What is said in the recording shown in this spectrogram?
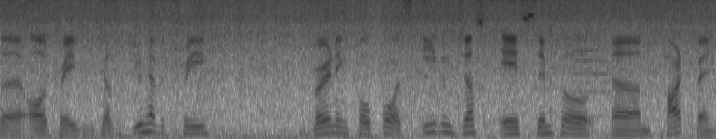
uh, all crazy because if you have a tree burning full force, even just a simple um, park bench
